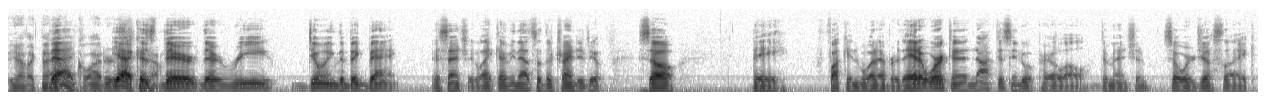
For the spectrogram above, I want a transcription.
yeah, like the that atom colliders. yeah, because they're they're redoing the Big Bang essentially. Like I mean, that's what they're trying to do. So they fucking whatever. They had it worked and it knocked us into a parallel dimension. So we're just like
